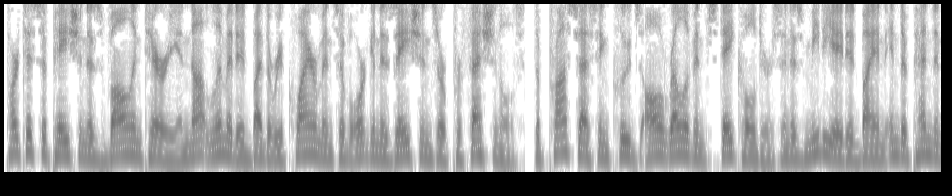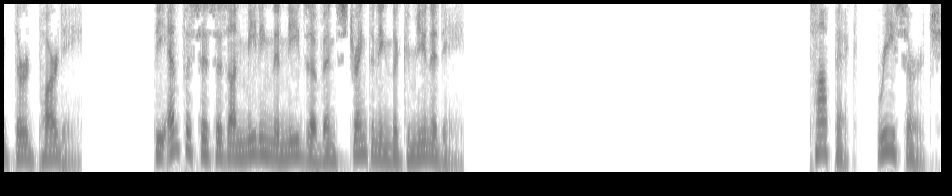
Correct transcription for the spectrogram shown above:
participation is voluntary and not limited by the requirements of organizations or professionals. The process includes all relevant stakeholders and is mediated by an independent third party. The emphasis is on meeting the needs of and strengthening the community. Research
